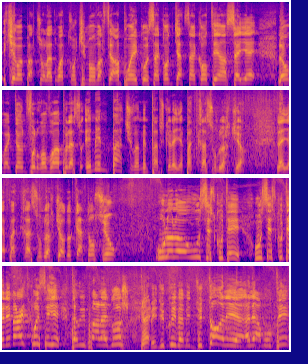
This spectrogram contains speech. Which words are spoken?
Et qui repartent sur la droite tranquillement. On va refaire un point écho. 54-51. Ça y est. Là, on voit que Downfall renvoie un peu l'assaut. Et même pas, tu vois, même pas. Parce que là, il n'y a pas de création de worker. Là, il n'y a pas de création de worker. Donc attention. Ouh là là, où c'est scouté Où c'est scouté Les Marines qui ont essayé. T'as vu par la gauche Ouais. Mais du coup, il va mettre du temps à les, à les remonter.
